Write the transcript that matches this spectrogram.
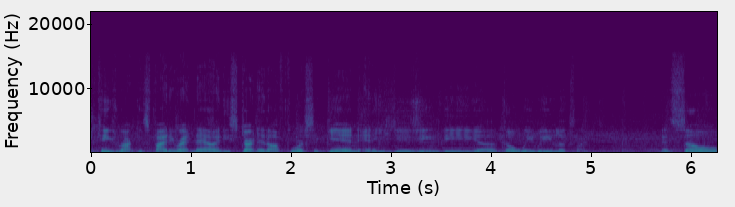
King's Rock is fighting right now and he's starting it off for us again and he's using the uh, GoWiWi looks like. And so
